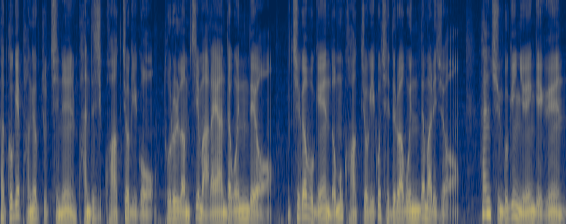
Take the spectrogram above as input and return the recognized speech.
각국의 방역 조치는 반드시 과학적이고 도를 넘지 말아야 한다고 했는데요. 제가 보기엔 너무 과학적이고 제대로 하고 있는데 말이죠. 한 중국인 여행객은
